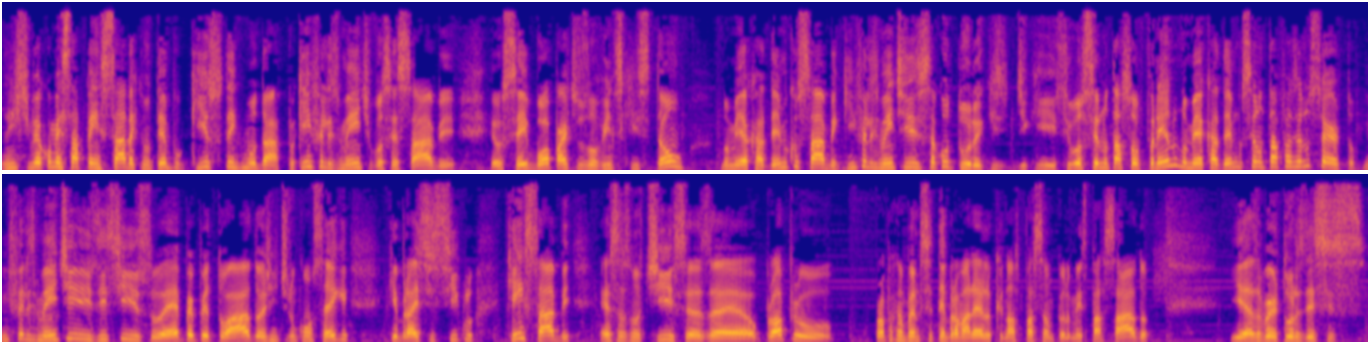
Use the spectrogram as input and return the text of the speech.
a gente vai começar a pensar daqui a um tempo que isso tem que mudar. Porque, infelizmente, você sabe, eu sei, boa parte dos ouvintes que estão no meio acadêmico sabem que, infelizmente, existe essa cultura de, que se você não está sofrendo no meio acadêmico, você não está fazendo certo. Infelizmente, existe isso. É perpetuado, a gente não consegue quebrar esse ciclo. Quem sabe essas notícias, é, o próprio a própria campanha do Setembro Amarelo que nós passamos pelo mês passado e as aberturas desses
